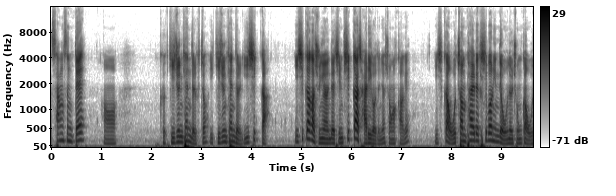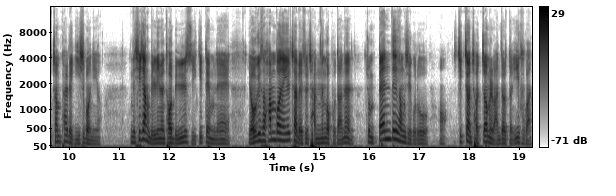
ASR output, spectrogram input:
상승 때 어, 그 기준 캔들 그죠? 이 기준 캔들 이 시가. 이 시가가 중요한데 지금 시가 자리거든요 정확하게 이 시가 5,810원인데 오늘 종가 5,820원이에요 근데 시장 밀리면 더 밀릴 수 있기 때문에 여기서 한 번에 1차 매수 잡는 것보다는 좀 밴드 형식으로 어, 직전 저점을 만들었던 이 구간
